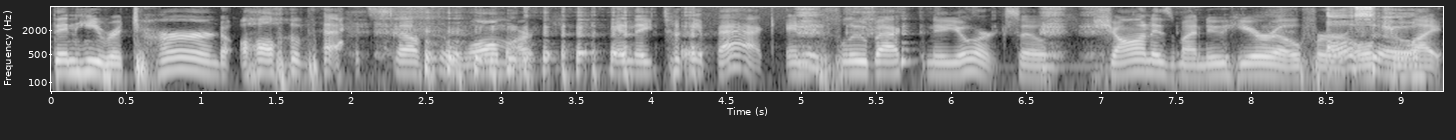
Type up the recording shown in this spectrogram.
Then he returned all of that stuff to Walmart, and they took it back, and he flew back to New York. So Sean is my new hero for also, ultralight.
